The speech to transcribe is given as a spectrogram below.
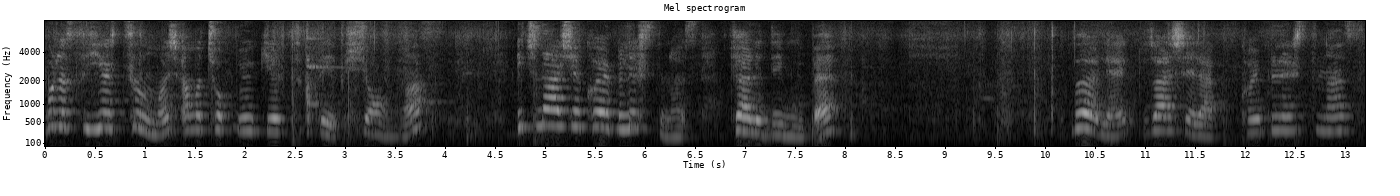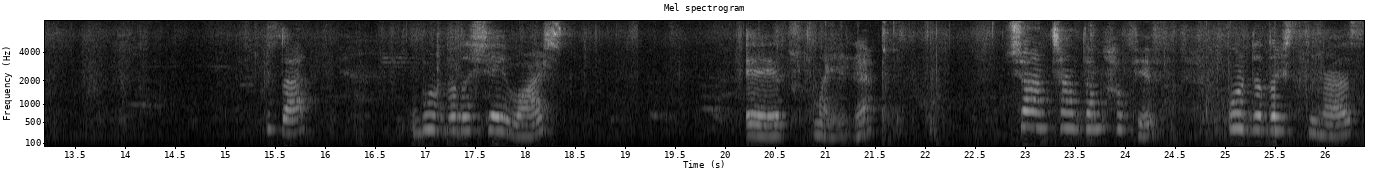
Burası yırtılmış ama çok büyük yırtık değil bir şey olmaz. İçine her şey koyabilirsiniz. Söylediğim gibi. Böyle güzel şeyler koyabilirsiniz. Güzel. Burada da şey var. Ee, tutma yeri. Şu an çantam hafif. Burada darsınız.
